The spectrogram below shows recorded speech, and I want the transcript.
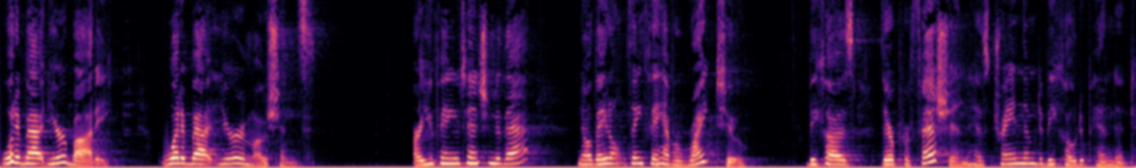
What about your body? What about your emotions? Are you paying attention to that? No, they don't think they have a right to. because their profession has trained them to be codependent.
